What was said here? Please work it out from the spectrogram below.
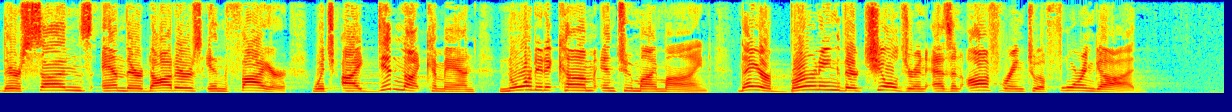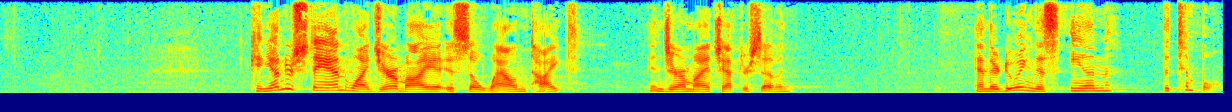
their sons and their daughters in fire, which I did not command, nor did it come into my mind. They are burning their children as an offering to a foreign God. Can you understand why Jeremiah is so wound tight in Jeremiah chapter 7? And they're doing this in the temple.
